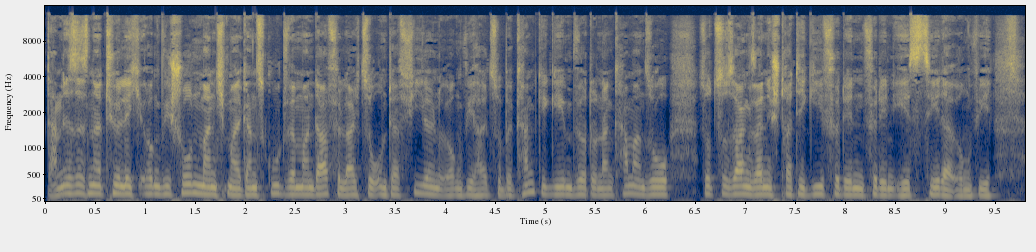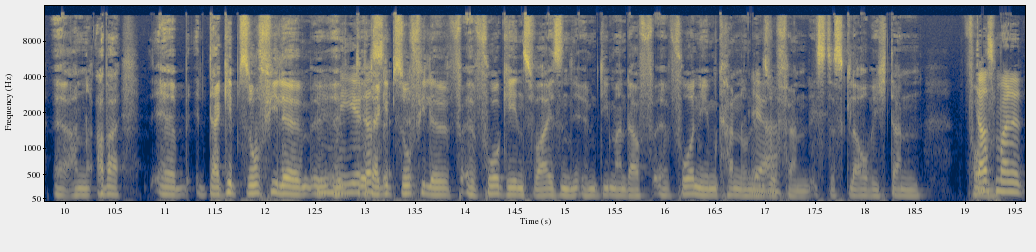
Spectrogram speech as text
dann ist es natürlich irgendwie schon manchmal ganz gut, wenn man da vielleicht so unter vielen irgendwie halt so bekannt gegeben wird und dann kann man so sozusagen seine Strategie für den für den ESC da irgendwie äh, an. Aber äh, da gibt so viele, äh, nee, da gibt so viele äh, Vorgehensweisen, äh, die man da äh, vornehmen kann und ja. insofern ist das, glaube ich, dann das ist meine,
